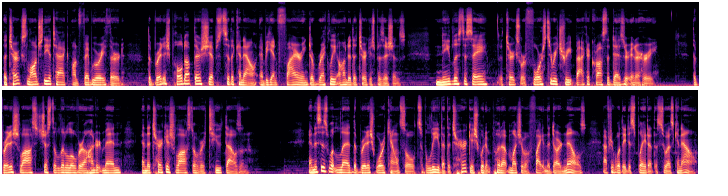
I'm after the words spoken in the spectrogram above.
The Turks launched the attack on February 3rd. The British pulled up their ships to the canal and began firing directly onto the Turkish positions. Needless to say, the Turks were forced to retreat back across the desert in a hurry. The British lost just a little over 100 men, and the Turkish lost over 2,000. And this is what led the British War Council to believe that the Turkish wouldn't put up much of a fight in the Dardanelles after what they displayed at the Suez Canal.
